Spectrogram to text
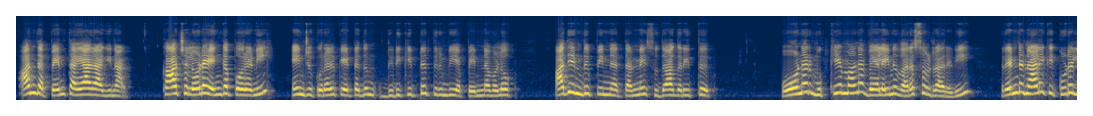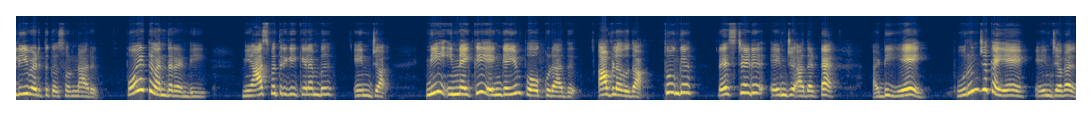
அந்த பெண் தயாராகினாள். காய்ச்சலோட எங்க போற நீ? என்று குரல் கேட்டதும் திடுக்கிட்டு திரும்பிய பெண்ணவளோ அதிர்ந்து பின்னர் தன்னை சுதாகரித்து ஓனர் முக்கியமான வேலைன்னு வர சொல்றாருடி. ரெண்டு நாளைக்கு கூட லீவ் எடுத்துக்க சொன்னாரு. போயிட்டு வந்துடுறேன்டி நீ ஆஸ்பத்திரிக்கு கிளம்பு என்றாள். நீ இன்னைக்கு எங்கேயும் போகக்கூடாது. அவ்வளவுதான். தூங்கு. ரெஸ்டடு என்று அதட்ட அடியே புரிஞ்சுக்கையே என்றவள்.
